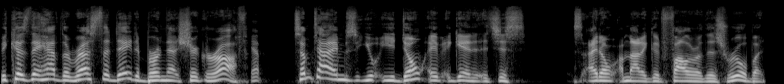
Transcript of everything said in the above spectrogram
Because they have the rest of the day to burn that sugar off. Yep. Sometimes you you don't. Again, it's just I don't. I'm not a good follower of this rule, but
